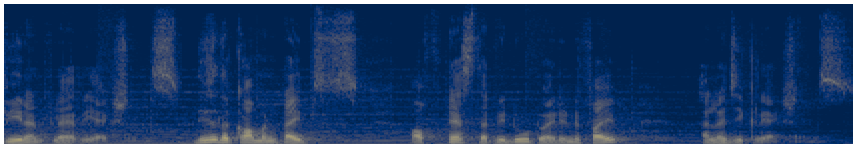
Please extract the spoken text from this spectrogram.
wheal and flare reactions. These are the common types of tests that we do to identify allergic reactions.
